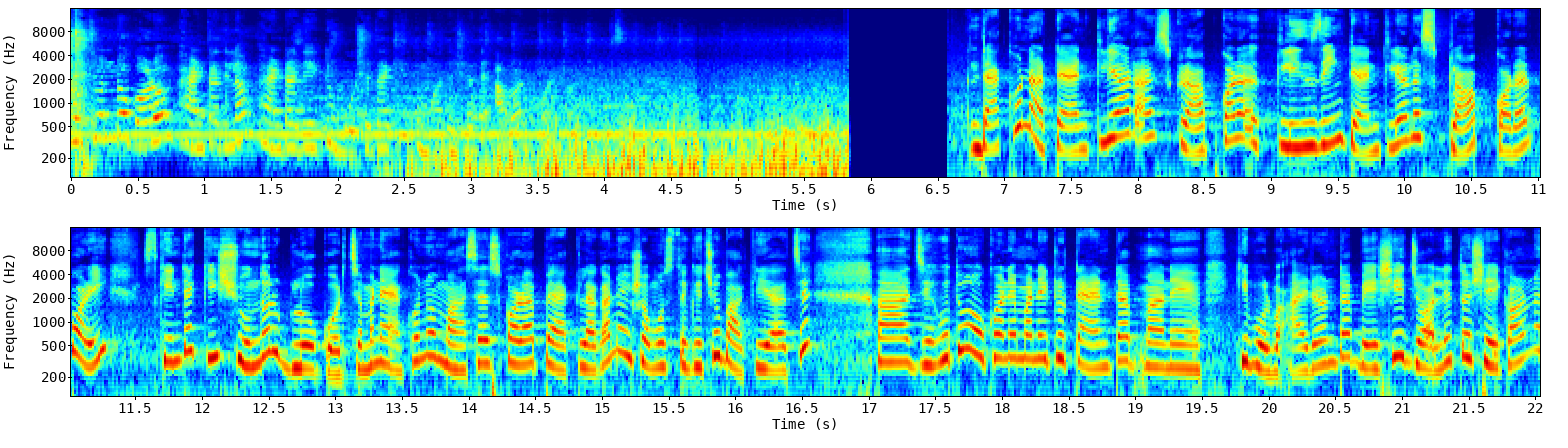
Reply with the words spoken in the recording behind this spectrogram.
প্রচণ্ড গরম। ফ্যানটা দিলাম। ফ্যানটা দিয়ে একটু বসে থাকি তোমাদের সাথে আবার পরে। দেখো না ট্যান ক্লিয়ার আর স্ক্রাব করা ক্লিনজিং ট্যান ক্লিয়ার আর স্ক্রাব করার পরেই স্কিনটা কি সুন্দর গ্লো করছে। মানে এখনও মাসাজ করা প্যাক লাগানো, এই সমস্ত কিছু বাকি আছে। যেহেতু ওখানে মানে একটু ট্যানটা মানে কি বলব আয়রনটা বেশি জলে তো সেই কারণে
